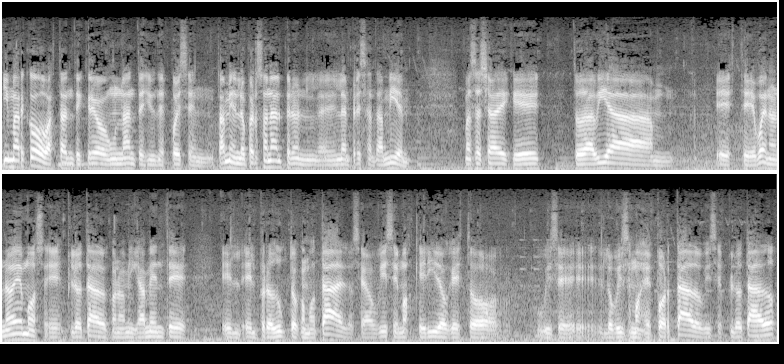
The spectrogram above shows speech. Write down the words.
y marcó bastante, creo, un antes y un después en, también en lo personal, pero en la, empresa también. Más allá de que todavía, este, bueno, no hemos explotado económicamente el, producto como tal, o sea, hubiésemos querido que esto hubiese, lo hubiésemos exportado, hubiese explotado,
